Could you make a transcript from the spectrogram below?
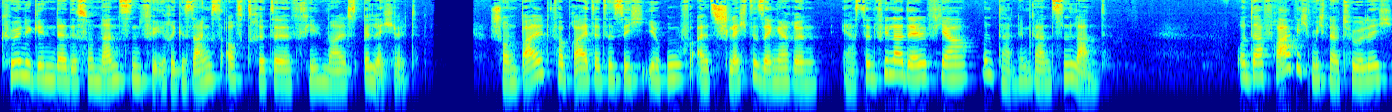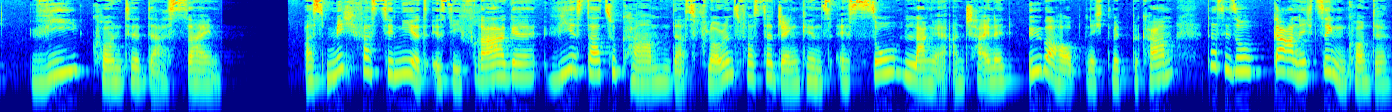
Königin der Dissonanzen für ihre Gesangsauftritte vielmals belächelt. Schon bald verbreitete sich ihr Ruf als schlechte Sängerin, erst in Philadelphia und dann im ganzen Land. Und da frage ich mich natürlich, wie konnte das sein? Was mich fasziniert, ist die Frage, wie es dazu kam, dass Florence Foster Jenkins es so lange anscheinend überhaupt nicht mitbekam, dass sie so gar nicht singen konnte.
